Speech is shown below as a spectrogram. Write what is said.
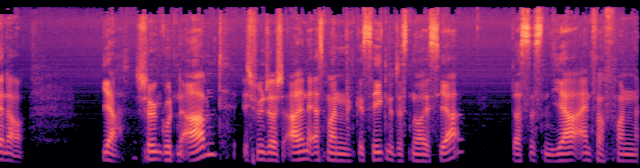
Genau. Ja, schönen guten Abend. Ich wünsche euch allen erstmal ein gesegnetes neues Jahr, dass es ein Jahr einfach von,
